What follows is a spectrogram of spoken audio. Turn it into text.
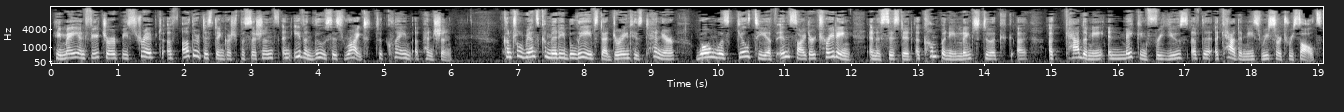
He may in future be stripped of other distinguished positions and even lose his right to claim a pension. Control Yuan's committee believes that during his tenure, Wong was guilty of insider trading and assisted a company linked to a, academy in making free use of the academy's research results,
